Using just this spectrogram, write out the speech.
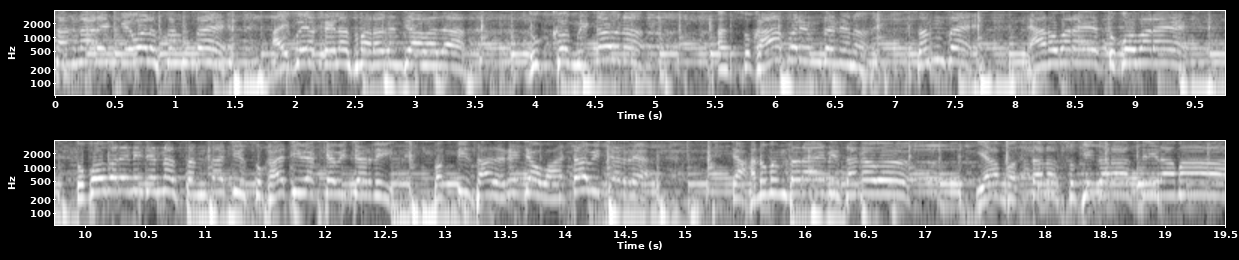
सांगणारे केवळ संत आहे ऐकूया कैलास महाराजांच्या आवाजात दुःख मिटवणं आणि सुखापर्यंत नेणं. संत आहे. ज्ञानोबर आहे तुकोबर आहे. तुकोबरांनी ज्यांना संताची सुखाची व्याख्या विचारली भक्ती साधनेच्या वाटा विचारल्या. त्या हनुमंतरायांनी सांगावं या भक्ताला सुखी करा श्रीरामा.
